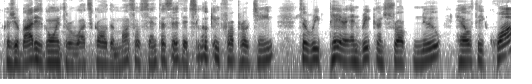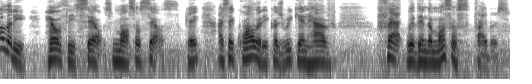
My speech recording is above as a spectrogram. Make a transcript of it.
because your body's going through what's called the muscle synthesis. It's looking for protein to repair and reconstruct new, healthy, quality, healthy cells, muscle cells. Okay. I say quality because we can have fat within the muscle fibers.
